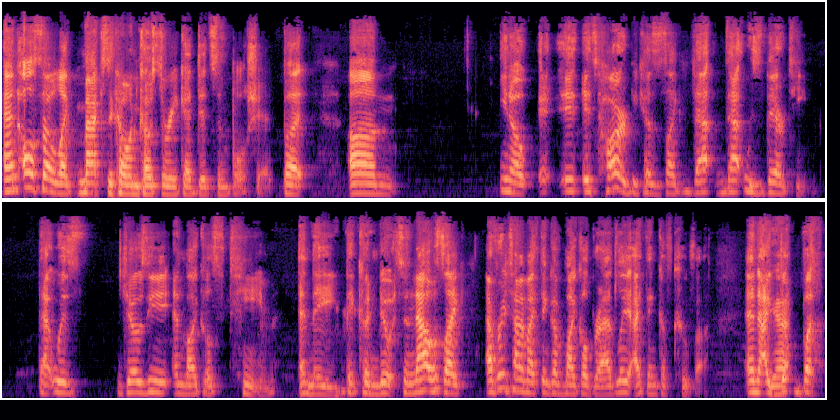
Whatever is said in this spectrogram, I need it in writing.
And also, like Mexico and Costa Rica did some bullshit, but um, you know, it, it, it's hard because it's like that that was their team, that was Jozy and Michael's team, and they they couldn't do it. So now it's like every time I think of Michael Bradley, I think of Couva, and I Yeah. don't, but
